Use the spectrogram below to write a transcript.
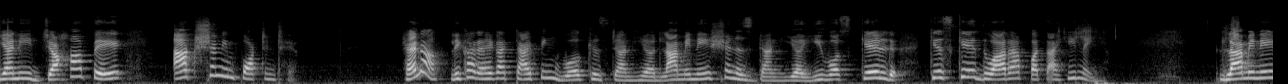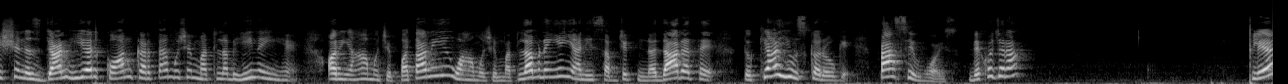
यानी जहाँ पे एक्शन इंपॉर्टेंट है। है ना? लिखा रहेगा typing work is done here lamination is done here he was killed किसके द्वारा? पता ही नहीं। लैमिनेशन इज़ डन हियर कौन करता है? मुझे मतलब ही नहीं है। और यहाँ मुझे पता नहीं है, वहाँ मुझे मतलब नहीं है, यानी सब्जेक्ट नदारत है। तो क्या यूज़ करोगे? पैसिव वॉइस देखो जरा। क्लियर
